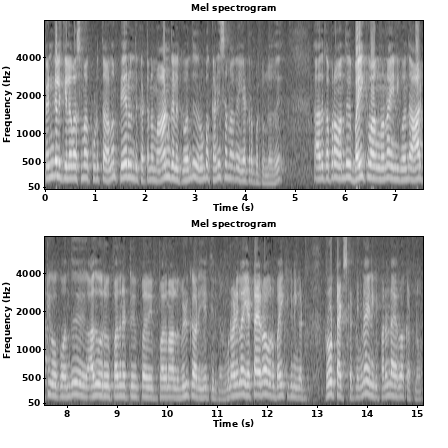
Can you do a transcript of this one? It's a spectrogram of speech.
பெண்களுக்கு இலவசமாக கொடுத்தாலும் பேருந்து கட்டணம் ஆண்களுக்கு வந்து ரொம்ப கணிசமாக ஏற்றப்பட்டுள்ளது. அதுக்கப்புறம் வந்து பைக் வாங்கினோன்னா இன்றைக்கி வந்து ஆர்டிஓக்கு வந்து அது ஒரு பதினெட்டு ப பதினாலு விழுக்காடு ஏற்றிருக்காங்க முன்னாடிலாம் எட்டாயிரரூவா ஒரு பைக்குக்கு நீங்கள் ரோட் டேக்ஸ் கட்டினீங்கன்னா இன்றைக்கி பன்னெண்டாயிரரூவா கட்டணும்.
